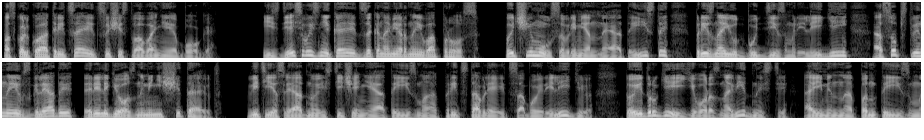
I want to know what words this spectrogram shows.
поскольку отрицает существование Бога. И здесь возникает закономерный вопрос. Почему современные атеисты признают буддизм религией, а собственные взгляды религиозными не считают? Ведь если одно из течений атеизма представляет собой религию, то и другие его разновидности, а именно пантеизм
